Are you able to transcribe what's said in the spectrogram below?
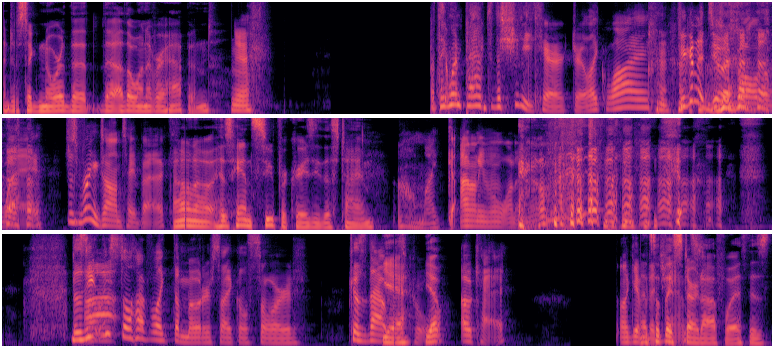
and just ignored that the other one ever happened. Yeah. But they went back to the shitty character. Like, why? If you're gonna do it all the way, just bring Dante back. I don't know. His hand's super crazy this time. Oh my god, I don't even want to know. Does he at Uh, least still have like the motorcycle sword? Because that Yeah, was cool. yep. Okay. I'll give That's it a what they start off with. Is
